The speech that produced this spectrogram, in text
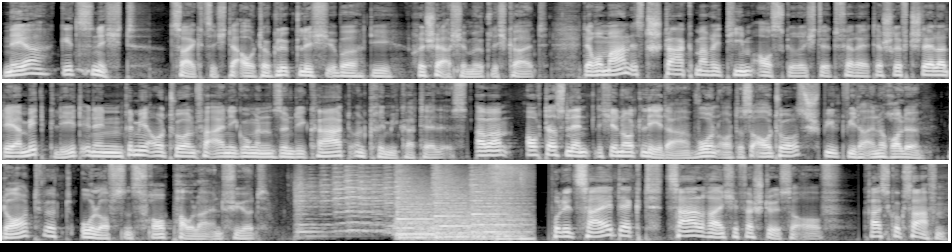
Näher geht's nicht, zeigt sich der Autor glücklich über die Recherchemöglichkeit. Der Roman ist stark maritim ausgerichtet, verrät der Schriftsteller, der Mitglied in den Krimi-Autorenvereinigungen Syndikat und Krimikartell ist. Aber auch das ländliche Nordleda, Wohnort des Autors, spielt wieder eine Rolle. Dort wird Olofsens Frau Paula entführt. Polizei deckt zahlreiche Verstöße auf. Kreis Cuxhaven.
